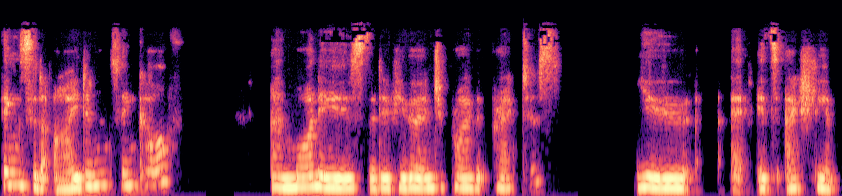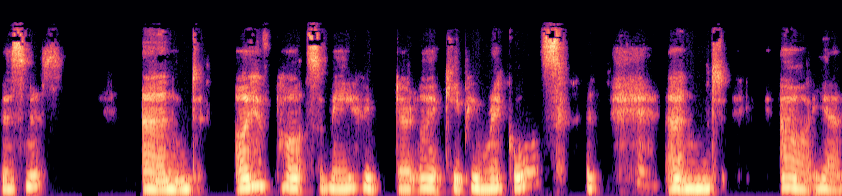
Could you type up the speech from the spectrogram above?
things that I didn't think of. And one is that if you go into private practice, you it's actually a business. And I have parts of me who don't like keeping records. and uh, yeah,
